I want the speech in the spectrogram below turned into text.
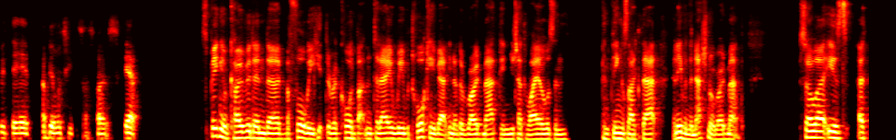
with their abilities. I suppose. Yeah. Speaking of COVID, and uh, before we hit the record button today, we were talking about you know the roadmap in New South Wales and and things like that, and even the national roadmap. So, uh, is a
